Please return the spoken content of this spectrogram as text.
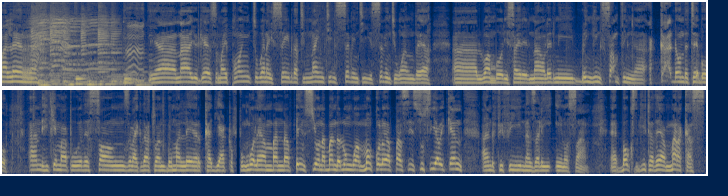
Bomalera. Yeah, now you guess my point when I said that in 1970, 71 there, uh, Luambo decided now let me bring in something, uh, a card on the table. And he came up with the songs like that one, Bomaler, Kadiak, Fungole Ambanda, Pensiona Banda Lungwa, Mokolo ya Pasi, Susia Weekend, and Fifi Nazali Inosan. Uh, box guitar there, maracas,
